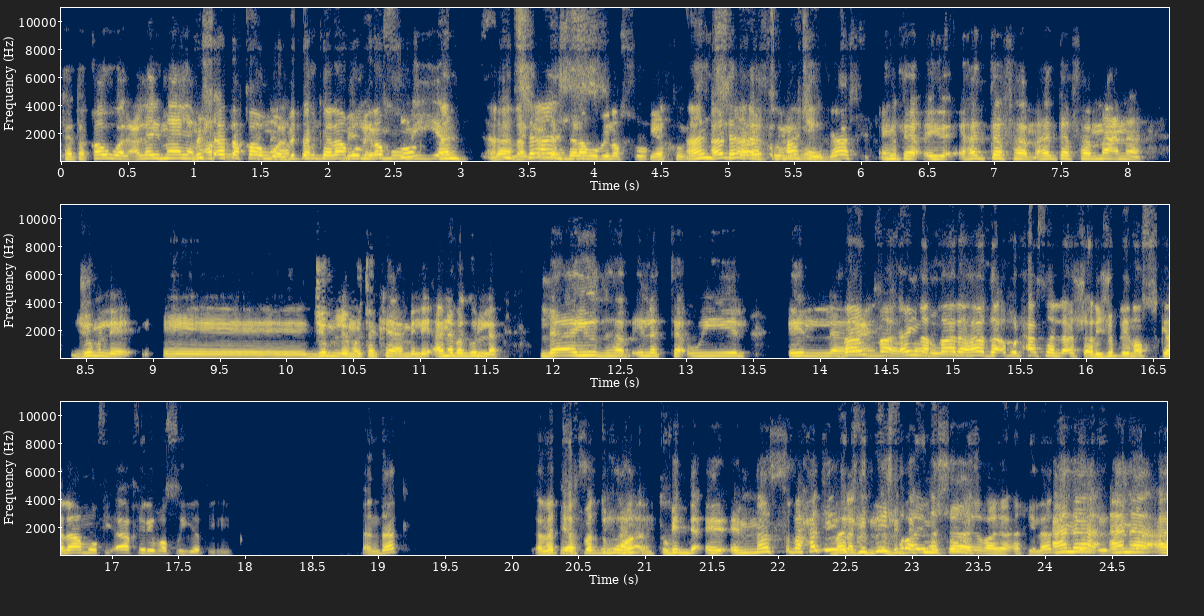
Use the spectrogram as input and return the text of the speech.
تتقول علي ما لم مش أتقول بدك كلامه بنصه؟ أنت لا لا بدك كلامه بنصه. يا أخوي. أنت أنت هل تفهم هل تفهم معنى جملة إيه، جملة متكاملة؟ أنا بقول لك لا يذهب إلى التأويل إلا عند قال- أين قال الضرورة. هذا أبو الحسن الأشعري؟ جيب لي نص كلامه في آخر وصيته. عندك؟ التي اثبتموها أنتم. بد... النص راح أجيب ما لك بدك رأي الاشاعره يا أخي؟ لا أنا. أنا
